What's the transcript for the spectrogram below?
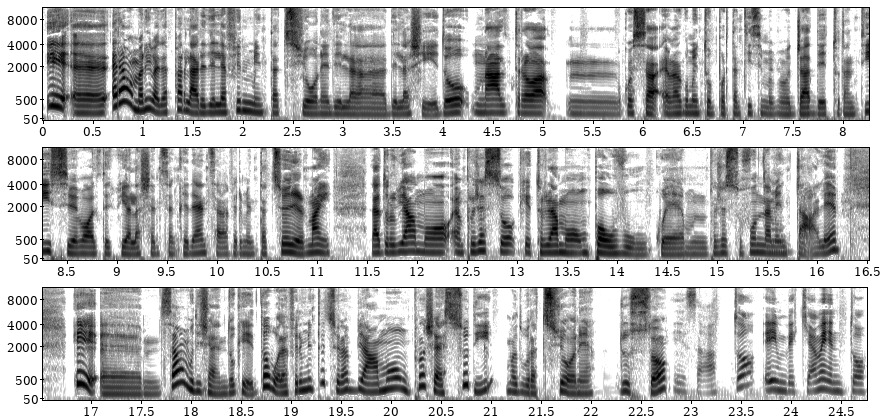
E eh, eravamo arrivati a parlare della fermentazione della- dell'aceto. Un altro, mh, questo è un argomento importantissimo, abbiamo già detto tantissime volte qui alla Scienza in Credenza, la fermentazione ormai la troviamo, è un processo che troviamo un po' ovunque, è un processo fondamentale. E ehm, stavamo dicendo che dopo la fermentazione abbiamo un processo di maturazione, giusto? Esatto. E invecchiamento.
